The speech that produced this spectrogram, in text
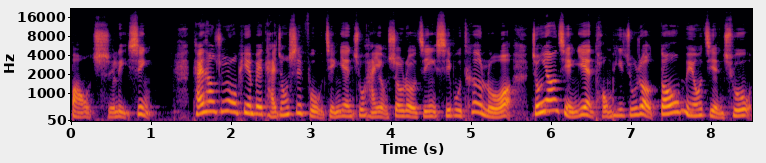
保持理性。台糖猪肉片被台中市府检验出含有瘦肉精西布特罗，中央检验同批猪肉都没有检出，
